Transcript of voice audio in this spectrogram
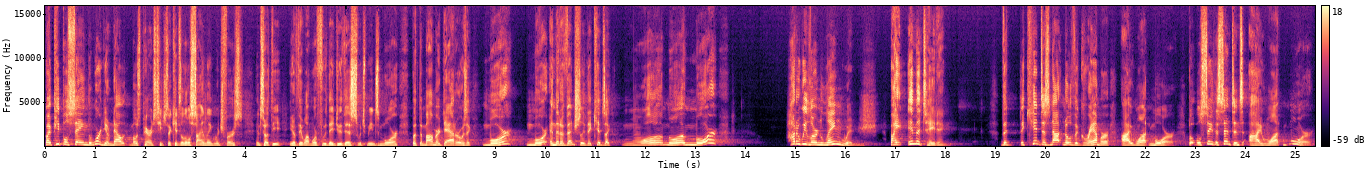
By people saying the word. You know, now most parents teach their kids a little sign language first. And so at the, you know, if they want more food, they do this, which means more. But the mom or dad are always like, more, more. And then eventually the kid's like, more, more, more. How do we learn language? By imitating. The, the kid does not know the grammar, I want more, but will say the sentence, I want more.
